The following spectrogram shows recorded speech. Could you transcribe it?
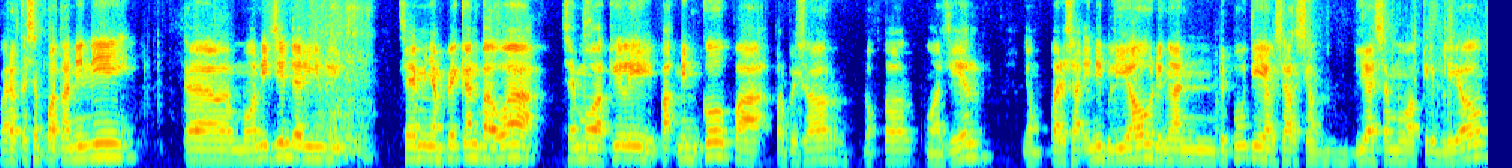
Pada kesempatan ini, eh, mohon izin dari saya menyampaikan bahwa saya mewakili Pak Minko, Pak Profesor Dr. Muazir, yang pada saat ini beliau dengan deputi yang seharusnya biasa mewakili beliau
